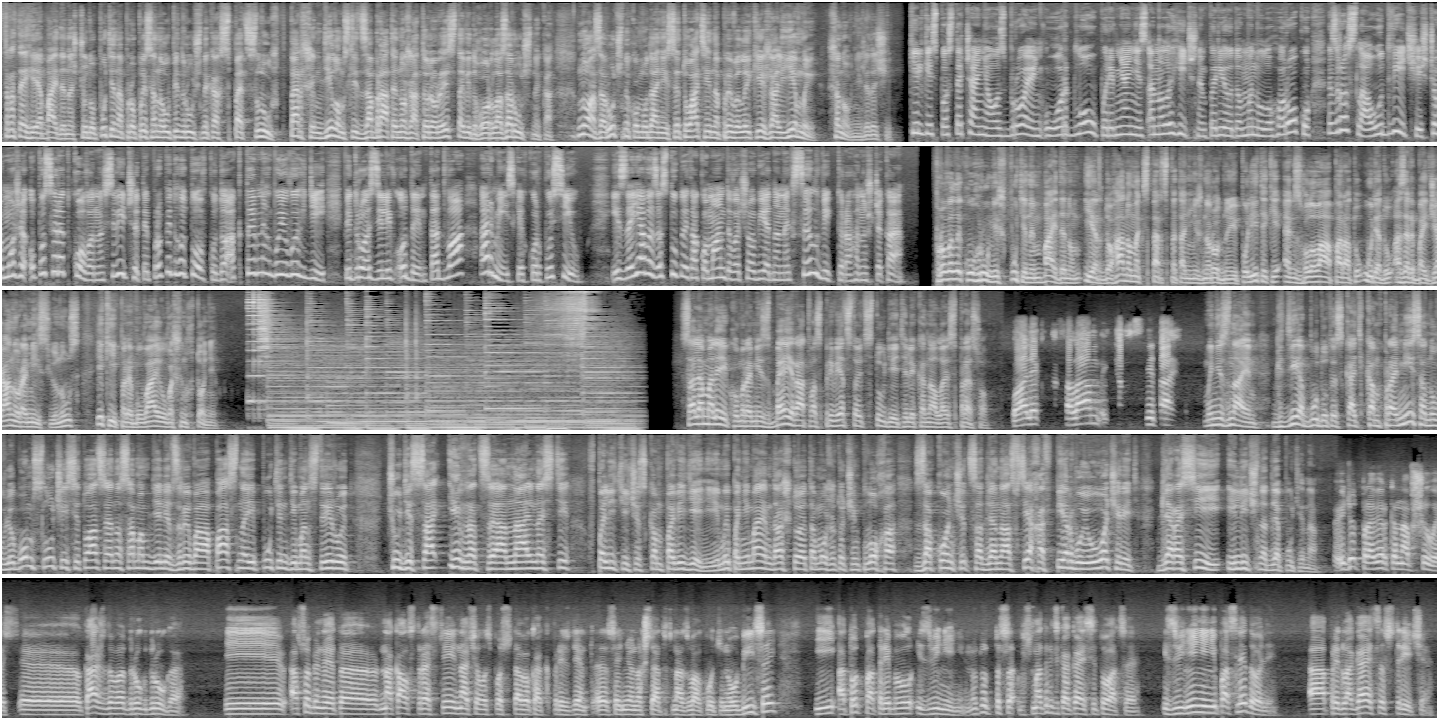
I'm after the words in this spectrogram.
Стратегія Байдена щодо Путіна прописана у підручниках спецслужб. Першим ділом слід забрати ножа терориста від горла заручника. Ну а заручником у даній ситуації на превеликий жаль є ми, шановні глядачі. Кількість постачання озброєнь у Ордло у порівнянні з аналогічним періодом минулого року зросла удвічі, що може опосередковано свідчити про підготовку до активних бойових дій підрозділів 1 та 2 армійських корпусів. Із заяви заступника командувача об'єднаних сил Віктора Ганущака. Про велику гру між Путіним, Байденом і Ердоганом, експерт з питань міжнародної політики, екс-голова апарату уряду Азербайджану Раміс Юнус, який перебуває у Вашингтоні. Салям алейкум, Рамис Бей. Рад вас приветствовать в студии телеканала «Эспрессо». Валикум салам, я вас витаю. Мы не знаем, где будут искать компромисса, но в любом случае ситуация на самом деле взрывоопасна, и Путин демонстрирует чудеса иррациональности в политическом поведении. И мы понимаем, да, что это может очень плохо закончиться для нас всех, а в первую очередь для России и лично для Путина. Идет проверка на вшивость э, каждого друг друга. И особенно это накал страстей началось после того, как президент э, Соединенных Штатов назвал Путина убийцей, и, а тот потребовал извинений. Ну тут посмотрите, какая ситуация. Извинения не последовали, а предлагается встреча.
